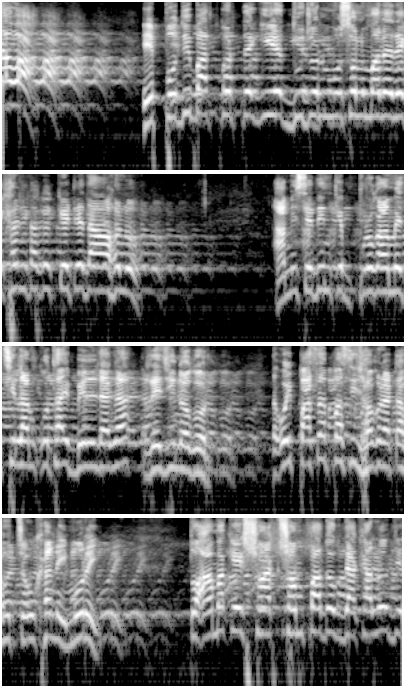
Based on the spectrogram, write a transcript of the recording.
দেওয়া। এ প্রতিবাদ করতে গিয়ে দুজন মুসলমানের এখানটাকে কেটে দেওয়া হলো। আমি সেদিনকে প্রোগ্রামে ছিলাম কোথায়? বেলডাঙ্গা, রেজিনগর। তা ওই পাশাপাশি ঝগড়াটা হচ্ছে, ওখানেই মোরেই। তো আমাকে সম্পাদক দেখাল যে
